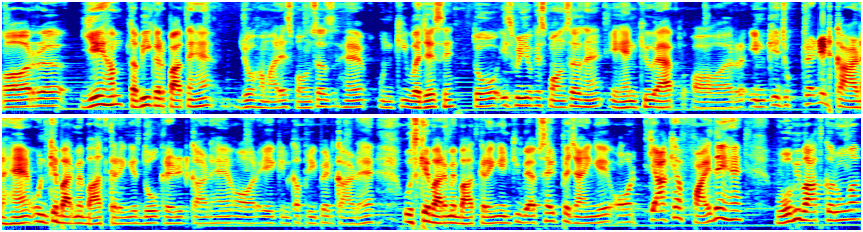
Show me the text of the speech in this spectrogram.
और ये हम तभी कर पाते हैं जो हमारे स्पॉन्सर्स हैं उनकी वजह से। तो इस वीडियो के स्पॉन्सर्स हैं ए एन क्यू ऐप और इनके जो क्रेडिट कार्ड हैं, उनके बारे में बात करेंगे। दो क्रेडिट कार्ड हैं और एक इनका प्रीपेड कार्ड है, उसके बारे में बात करेंगे। इनकी वेबसाइट पर जाएँगे और क्या क्या फ़ायदे हैं, वो भी बात करूँगा।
